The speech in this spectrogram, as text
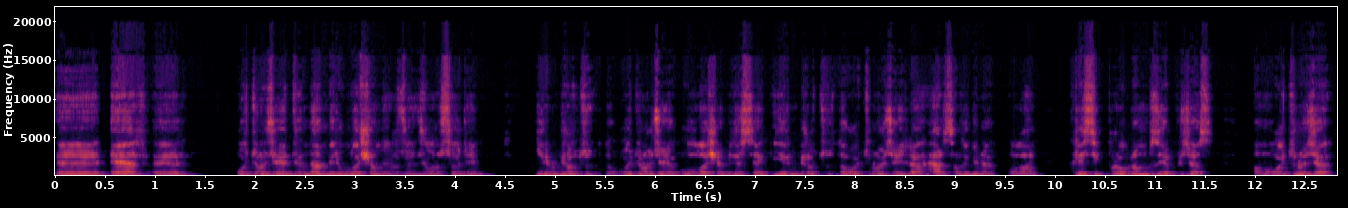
Ee, eğer e, Oytun Hoca'ya dünden beri ulaşamıyoruz. Önce onu söyleyeyim. 21.30'da Oytun Hoca'ya ulaşabilirsek 21.30'da Oytun Hoca'yla her salı günü olan klasik programımızı yapacağız. Ama Oytun Hoca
